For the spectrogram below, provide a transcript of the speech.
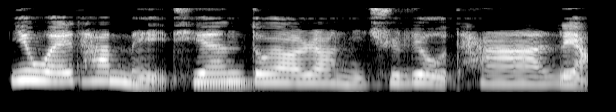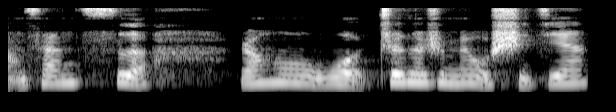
因为它每天都要让你去遛它两三次。然后我真的是没有时间，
